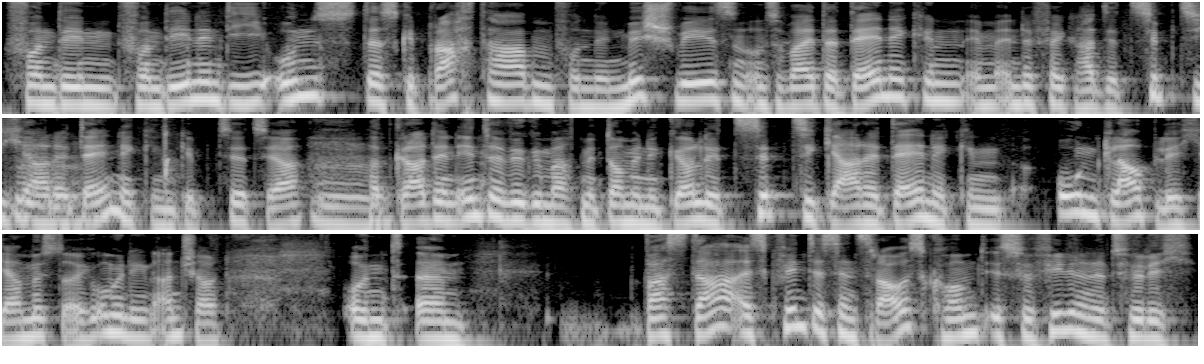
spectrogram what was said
von, den, von denen, die uns das gebracht haben, von den Mischwesen und so weiter. Däniken im Endeffekt hat jetzt 70 Jahre mhm. Däniken, gibt es jetzt, ja. Mhm. Hat gerade ein Interview gemacht mit Dominik Görlitz, 70 Jahre Däniken, unglaublich, ja, müsst ihr euch unbedingt anschauen. Und ähm, was da als Quintessenz rauskommt, ist für viele natürlich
